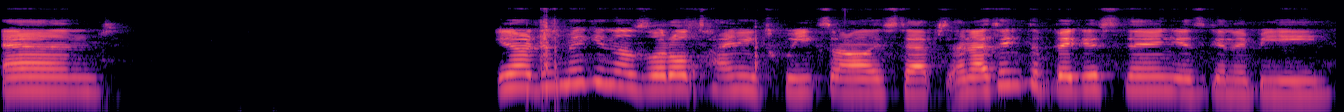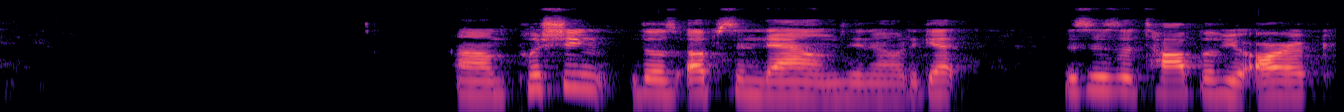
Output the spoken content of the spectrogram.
And you know, just making those little tiny tweaks on all these steps. And I think the biggest thing is going to be um, pushing those ups and downs, you know, to get this is the top of your arc.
